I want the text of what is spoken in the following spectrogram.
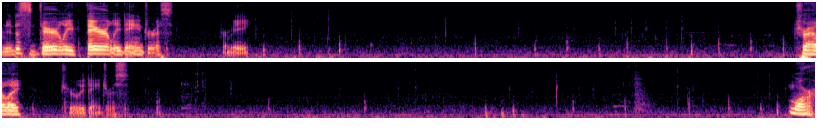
I mean, this is fairly, fairly dangerous for me. Truly, truly dangerous. More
